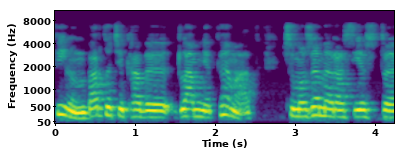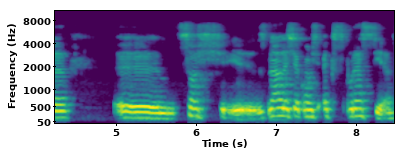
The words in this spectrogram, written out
film. Bardzo ciekawy dla mnie temat. Czy możemy raz jeszcze coś, y, znaleźć jakąś ekspresję?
